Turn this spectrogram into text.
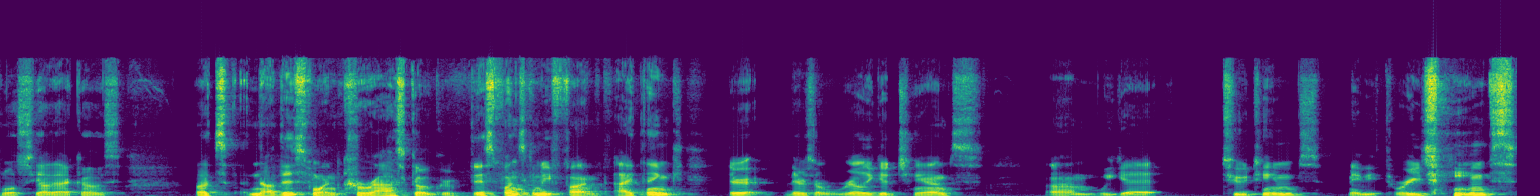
we'll see how that goes. Let's now this one Carrasco group. This one's gonna be fun. I think there there's a really good chance um, we get two teams, maybe three teams.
